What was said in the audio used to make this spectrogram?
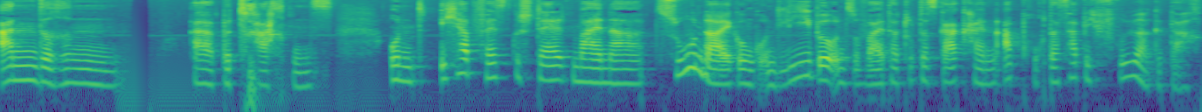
anderen äh, Betrachtens? Und ich habe festgestellt, meiner Zuneigung und Liebe und so weiter tut das gar keinen Abbruch. Das habe ich früher gedacht.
